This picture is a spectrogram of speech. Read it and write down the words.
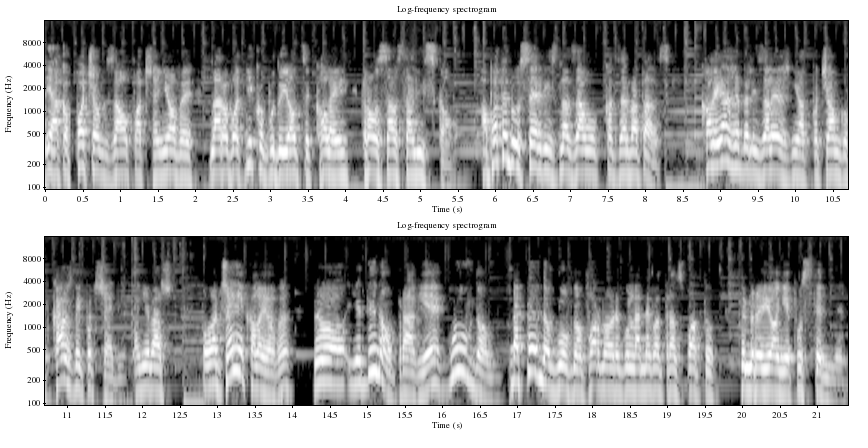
jako pociąg zaopatrzeniowy dla robotników budujących kolej transaustralijską, a potem był serwis dla załóg konserwatorskich. Kolejarze byli zależni od pociągu w każdej potrzebie, ponieważ połączenie kolejowe było jedyną prawie główną, na pewno główną formą regularnego transportu w tym rejonie pustynnym.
